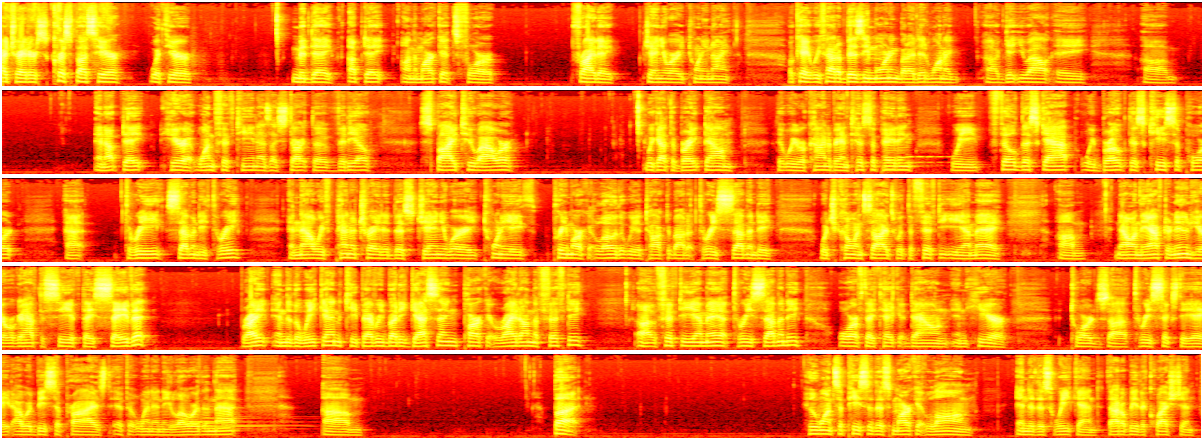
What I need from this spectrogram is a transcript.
Hi traders, Chris Buss here with your midday update on the markets for Friday, January 29th. Okay, we've had a busy morning, but I did want to uh, get you out a um, an update here at 1:15 as I start the video. SPY 2 hour. We got the breakdown that we were kind of anticipating. We filled this gap. We broke this key support at 373. And now we've penetrated this January 28th pre-market low that we had talked about at 370, which coincides with the 50 EMA. Um, now in the afternoon here, we're going to have to see if they save it right into the weekend, keep everybody guessing, park it right on the 50, uh, 50 EMA at 370, or if they take it down in here towards uh, 368. I would be surprised if it went any lower than that. Um, but who wants a piece of this market long into this weekend? That'll be the question.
